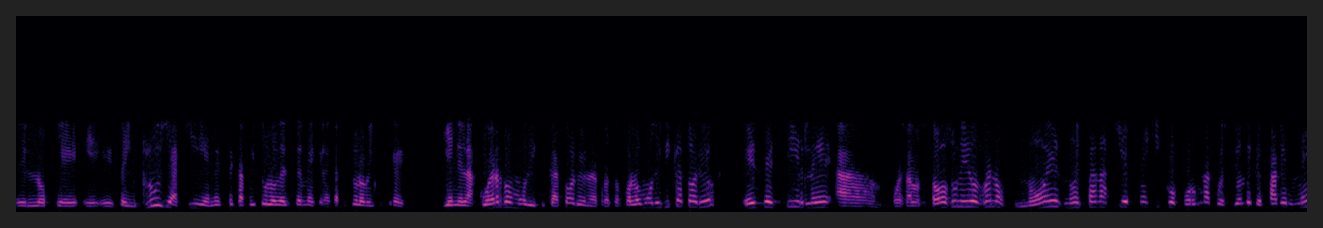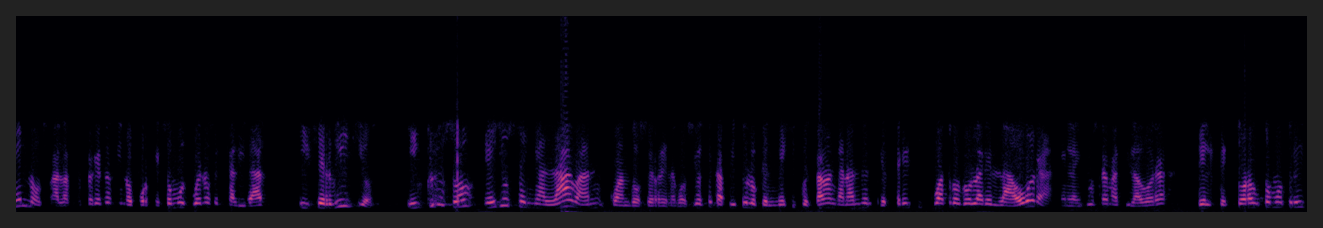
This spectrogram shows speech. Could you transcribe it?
eh, lo que eh, se incluye aquí en este capítulo del TEMEC, en el capítulo 23, y en el acuerdo modificatorio, en el protocolo modificatorio, es decirle a pues a los Estados Unidos, bueno, no es no están aquí en México por una cuestión de que paguen menos a las empresas, sino porque somos buenos en calidad y servicios. Incluso ellos señalaban cuando se renegoció este capítulo que en México estaban ganando entre 3 y 4 dólares la hora en la industria maquiladora del sector automotriz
